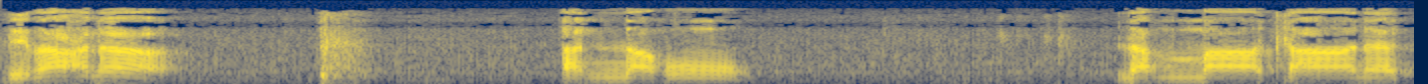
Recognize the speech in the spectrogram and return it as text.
بمعنى أنه لما كانت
